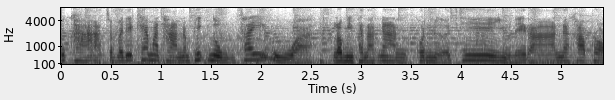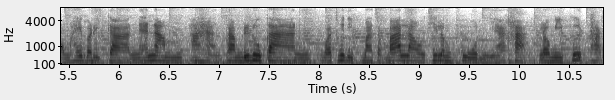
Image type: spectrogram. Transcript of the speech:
ลูกค้าอาจจะไม่ได้แค่มาทานน้ำพริกหนุ่มไส้อั่วเรามีพนักงานคนเหนือที่อยู่ในร้านนะคะ พร้อมให้บริการแนะนำอาหารตามฤดูกาลวัตถุดิบมาจากบ้านเราที่ลำพูนอย่างเงี้ยค่ะ เรามีพืชผัก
